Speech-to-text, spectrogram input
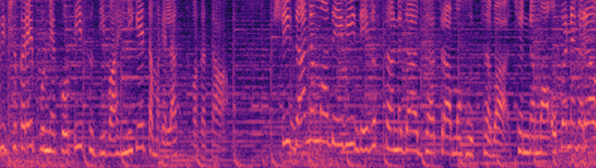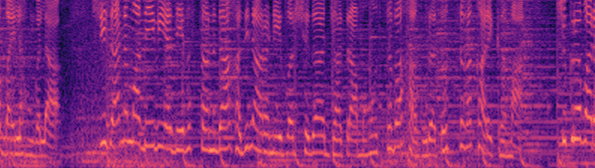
ವೀಕ್ಷಕರೇ, ಪುಣ್ಯಕೋಟಿ ಸುದ್ದಿವಾಹಿನಿಗೆ ತಮಗೆಲ್ಲ ಸ್ವಾಗತ. ಶ್ರೀ ದಾನಮ್ಮ ದೇವಿ ದೇವಸ್ಥಾನದ ಜಾತ್ರಾ ಮಹೋತ್ಸವ, ಚೆನ್ನಮ್ಮ ಉಪನಗರ, ಬೈಲಹೊಂಗಲ. ಶ್ರೀ ದಾನಮ್ಮ ದೇವಿಯ ದೇವಸ್ಥಾನದ ಹದಿನಾರನೇ ವರ್ಷದ ಜಾತ್ರಾ ಮಹೋತ್ಸವ ಹಾಗೂ ರಥೋತ್ಸವ ಕಾರ್ಯಕ್ರಮ. ಶುಕ್ರವಾರ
